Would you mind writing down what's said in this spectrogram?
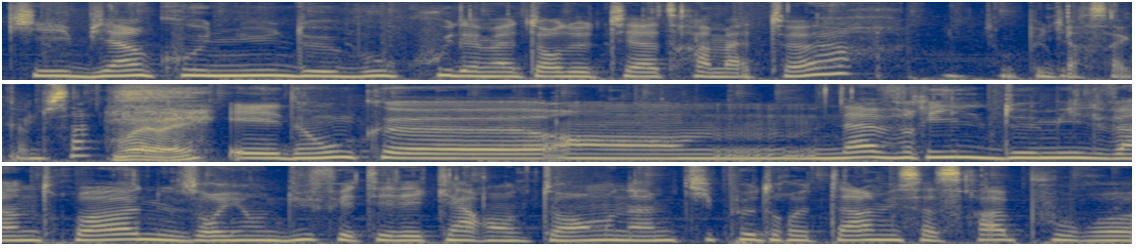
qui est bien connue de beaucoup d'amateurs de théâtre amateurs, on peut dire ça comme ça. Et donc en avril 2023, nous aurions dû fêter les 40 ans. On a un petit peu de retard, mais ça sera pour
